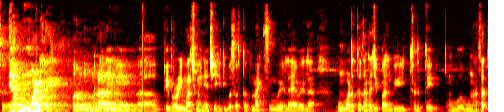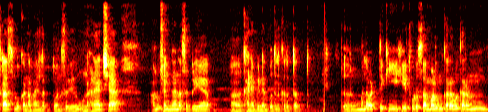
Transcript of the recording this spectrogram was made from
सध्या ऊन वाढलं आहे परंतु उन्हाळा नाही आहे फेब्रुवारी मार्च महिन्याचे हे दिवस असतात. मॅक्सिमम वेळेला ह्या वेळेला ऊन वाढतं झाडाची पालवी झडते व उन्हाचा त्रास लोकांना व्हायला लागतो आणि सगळेजण उन्हाळ्याच्या अनुषंगानं सगळ्या खाण्यापिण्यात बदल करतात. तर मला वाटतं की हे थोडं सांभाळून करावं कारण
